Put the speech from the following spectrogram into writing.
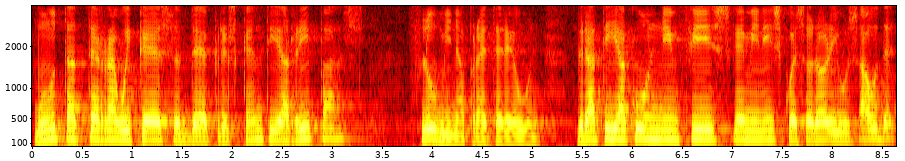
muta terra vices de crescenti arripas, flumina praetereun, gratia cun ninfis geminisque sororibus audet,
